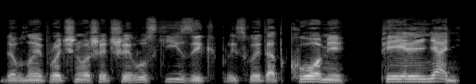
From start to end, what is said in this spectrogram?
давно и прочно вошедшее в русский язык, происходит от коми «пельнянь»,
